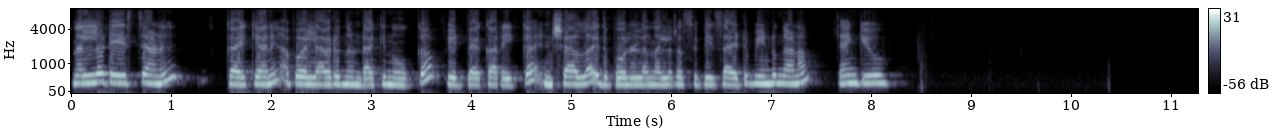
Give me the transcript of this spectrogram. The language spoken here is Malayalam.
നല്ല ടേസ്റ്റാണ് കഴിക്കാൻ. അപ്പോൾ എല്ലാവരും ഒന്ന് ഉണ്ടാക്കി നോക്കുക ഫീഡ്ബാക്ക് അറിയിക്കുക. ഇൻഷാല്ല ഇതുപോലുള്ള നല്ല റെസിപ്പീസ് ആയിട്ട് വീണ്ടും കാണാം. താങ്ക്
